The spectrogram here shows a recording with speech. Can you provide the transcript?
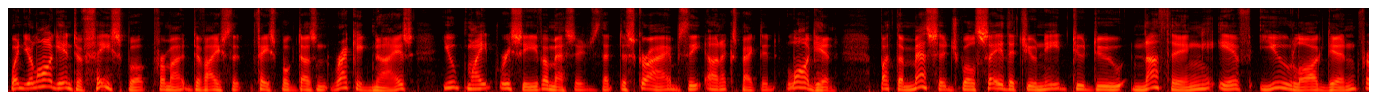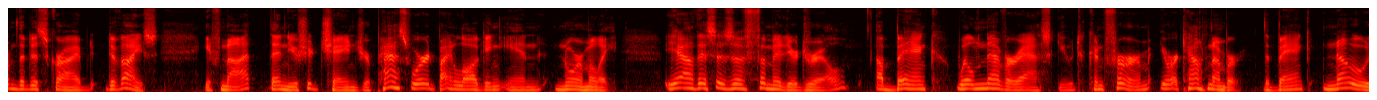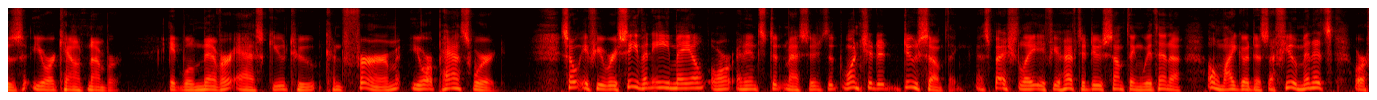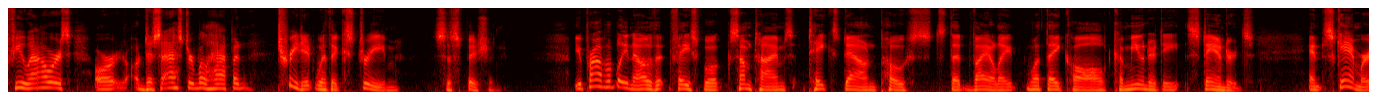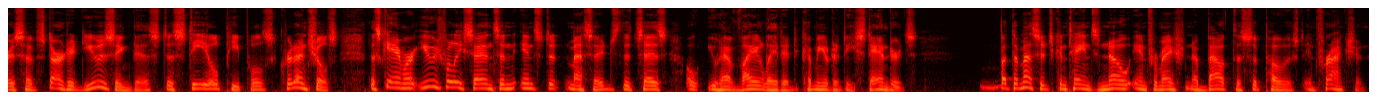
When you log into Facebook from a device that Facebook doesn't recognize, you might receive a message that describes the unexpected login. But the message will say that you need to do nothing if you logged in from the described device. If not, then you should change your password by logging in normally. Yeah, this is a familiar drill. A bank will never ask you to confirm your account number. The bank knows your account number. It will never ask you to confirm your password. So if you receive an email or an instant message that wants you to do something, especially if you have to do something within a, oh my goodness, a few minutes or a few hours or a disaster will happen, treat it with extreme suspicion. You probably know that Facebook sometimes takes down posts that violate what they call community standards. And scammers have started using this to steal people's credentials. The scammer usually sends an instant message that says, Oh, you have violated community standards. But the message contains no information about the supposed infraction.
